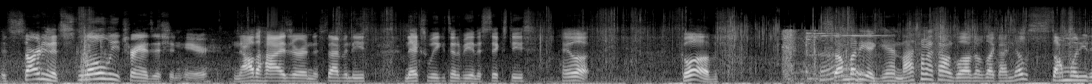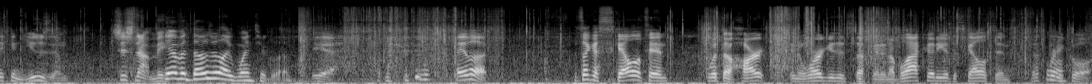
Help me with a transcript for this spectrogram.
It's starting to slowly transition here. Now the highs are in the 70s. Next week it's gonna be in the 60s. Hey, look, gloves. Somebody again. Last time I found gloves, I was like, I know somebody that can use them. It's just not me. Yeah, but those are like winter gloves. Yeah. hey, look. It's like a skeleton with the heart and organs and stuff in it. A black hoodie with a skeleton. That's pretty cool.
